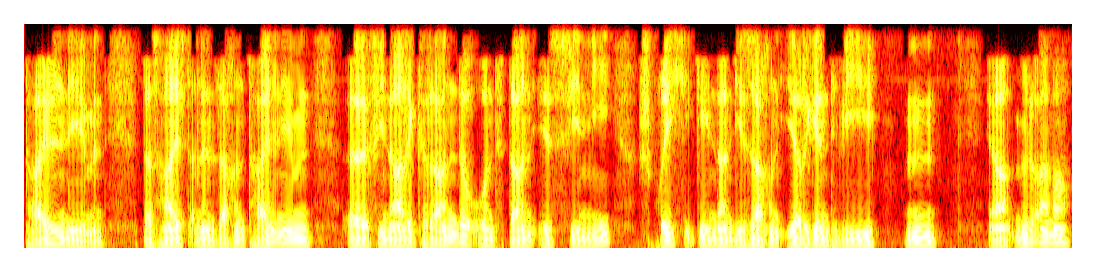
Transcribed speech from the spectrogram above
teilnehmen. Das heißt, an den Sachen teilnehmen, äh, Finale Grande und dann ist fini, sprich gehen dann die Sachen irgendwie, hm, ja, Mülleimer,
